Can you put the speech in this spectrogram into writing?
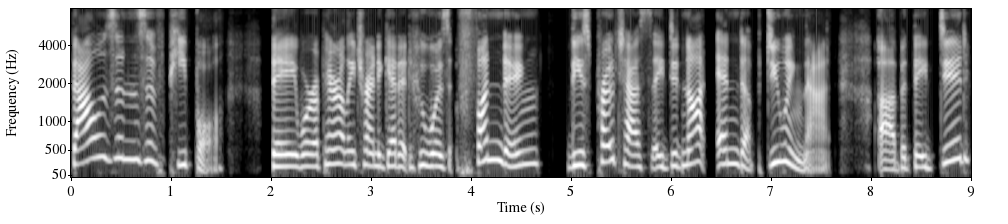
thousands of people. They were apparently trying to get at who was funding these protests. They did not end up doing that, uh, but they did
